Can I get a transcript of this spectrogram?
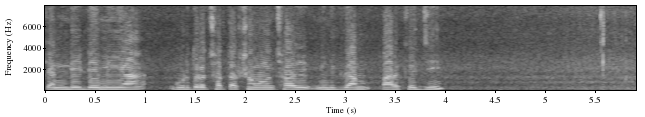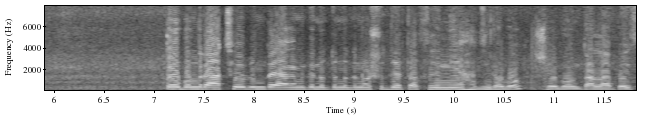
ক্যান্ডিডেমিয়া, গুরুতর ছত্রাক সংক্রমণ ছয় মিলিগ্রাম পার কেজি। তো বন্ধুরা আছে বিন্দু আগামীতে নতুন নতুন ওষুধের তথ্য নিয়ে হাজির হব। সে আল্লাহ হাফেজ।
